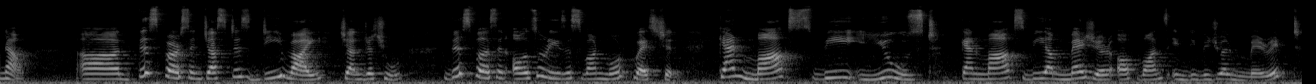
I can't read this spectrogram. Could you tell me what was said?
now, uh, this person, Justice D.Y. Chandrachud, this person also raises one more question. Can marks be used? Can marks be a measure of one's individual merit?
